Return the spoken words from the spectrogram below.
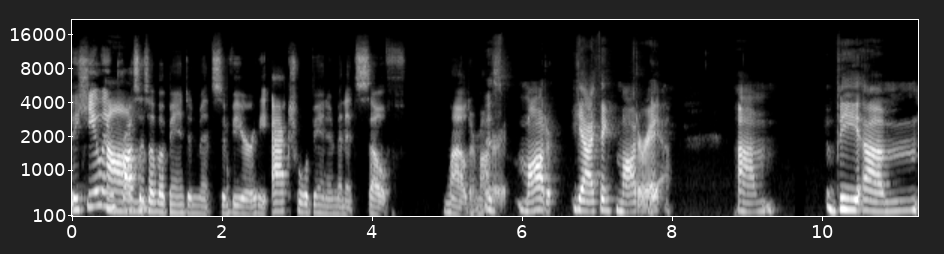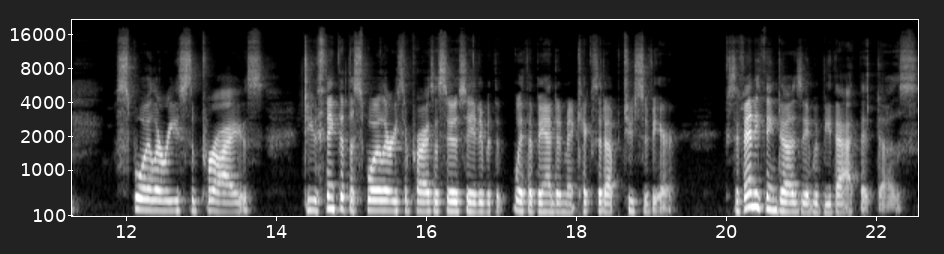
The healing um, process of abandonment severe. The actual abandonment itself mild or moderate. moderate. Yeah, I think moderate. Yeah. um the um spoilery surprise do you think that the spoilery surprise associated with with abandonment kicks it up too severe because if anything does it would be that that does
